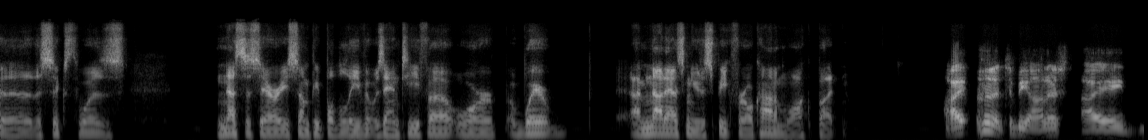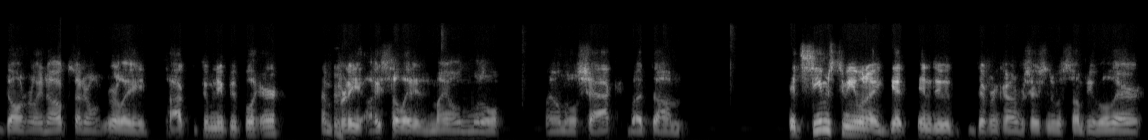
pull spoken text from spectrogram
uh, the sixth was necessary some people believe it was antifa or where i'm not asking you to speak for oconomowoc but i to be honest i don't really know because i don't really talk to too many people here I'm hmm. pretty isolated in my own little my own little shack. But um, it seems to me when I get into different conversations with some people there,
